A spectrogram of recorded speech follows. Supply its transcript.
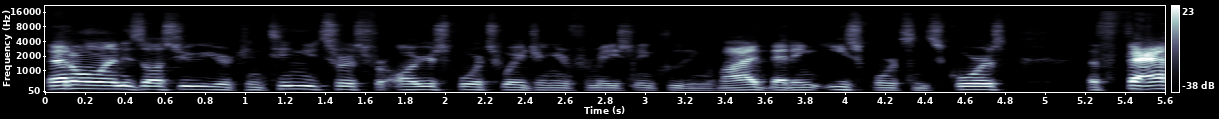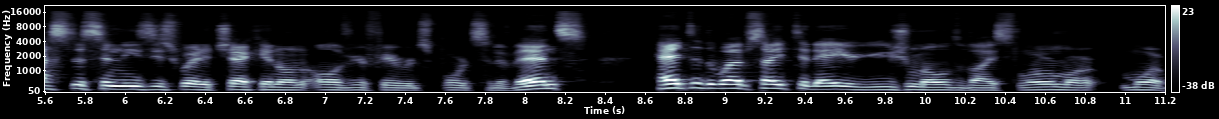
BetOnline is also your continued source for all your sports wagering information, including live betting, esports, and scores. The fastest and easiest way to check in on all of your favorite sports and events. Head to the website today or use your mobile device to learn more, more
